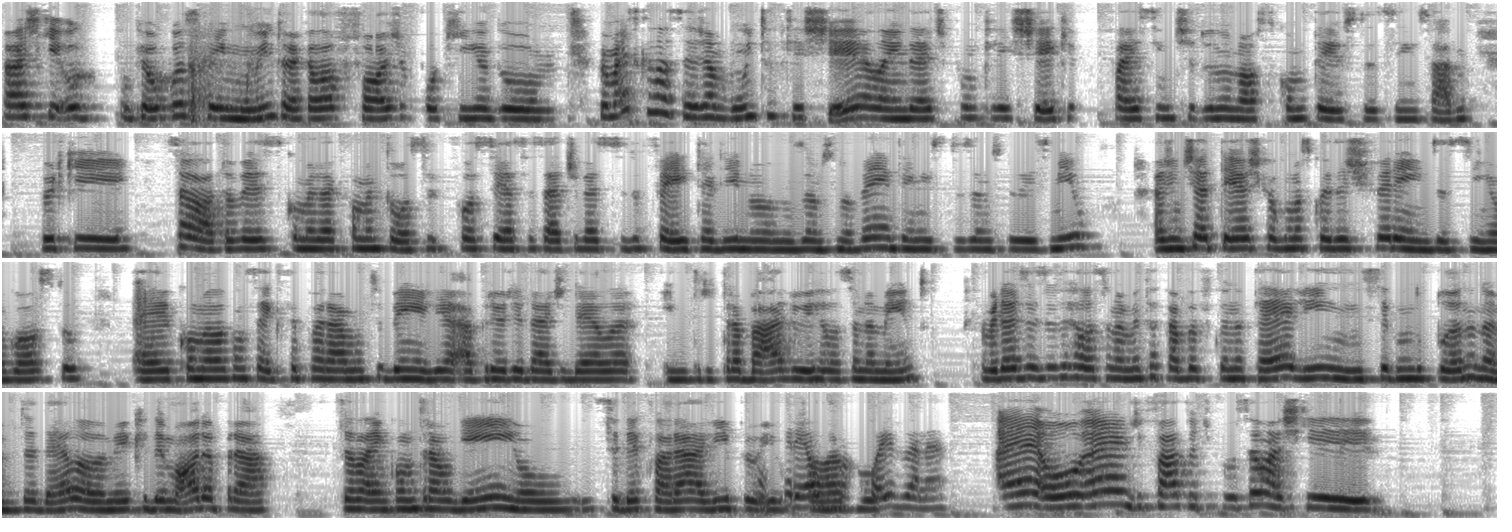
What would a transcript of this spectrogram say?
Eu acho que o, o que eu gostei muito é que ela foge um pouquinho do. Por mais que ela seja muito clichê, ela ainda é tipo um clichê que faz sentido no nosso contexto, assim, sabe? Porque, sei lá, talvez, como a Jack comentou, se fosse essa série tivesse sido feita ali no, nos anos 90, início dos anos 2000, a gente ia ter, acho que, algumas coisas diferentes, assim. Eu gosto é, como ela consegue separar muito bem ali a prioridade dela entre trabalho e relacionamento. Na verdade, às vezes o relacionamento acaba ficando até ali em segundo plano na vida dela, ela meio que demora pra, sei lá, encontrar alguém ou se declarar ali pro, ou querer alguma coisa, né? É, ou é, de fato, tipo, sei lá, acho que.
